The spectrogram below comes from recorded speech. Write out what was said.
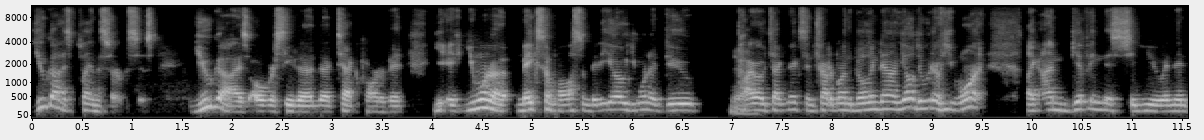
you guys plan the services you guys oversee the, the tech part of it. If you want to make some awesome video, you want to do yeah. pyrotechnics and try to burn the building down, y'all do whatever you want. Like I'm giving this to you. And then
